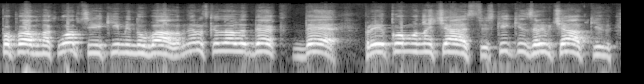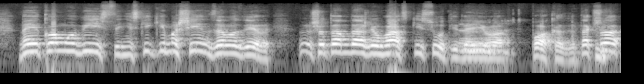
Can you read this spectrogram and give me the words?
попав на хлопців, які мінували. Вони розказали, де, де, при якому начальстві, скільки зривчатки, на якому відстані, скільки машин завозили. Ну, що там навіть Гаазький суд іде його покази. Так що,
